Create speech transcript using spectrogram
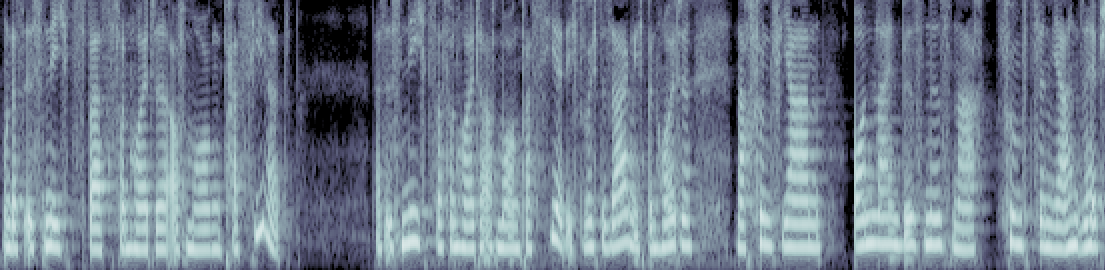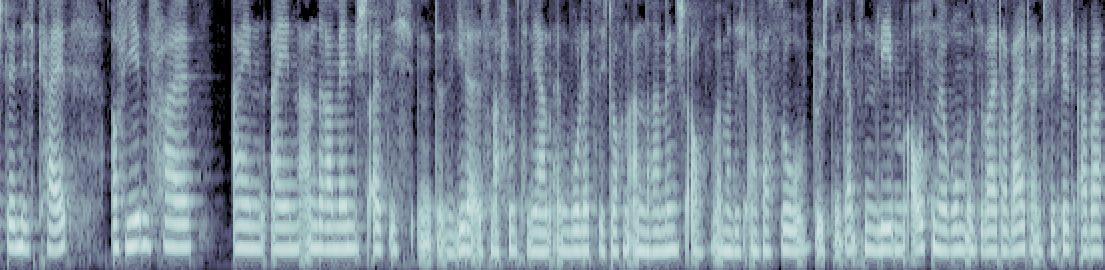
Und das ist nichts, was von heute auf morgen passiert. Das ist nichts, was von heute auf morgen passiert. Ich möchte sagen, ich bin heute nach fünf Jahren Online-Business nach 15 Jahren Selbstständigkeit auf jeden Fall ein, ein anderer Mensch, als ich, jeder ist nach 15 Jahren irgendwo letztlich doch ein anderer Mensch, auch wenn man sich einfach so durch den ganzen Leben außen herum und so weiter weiterentwickelt, aber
